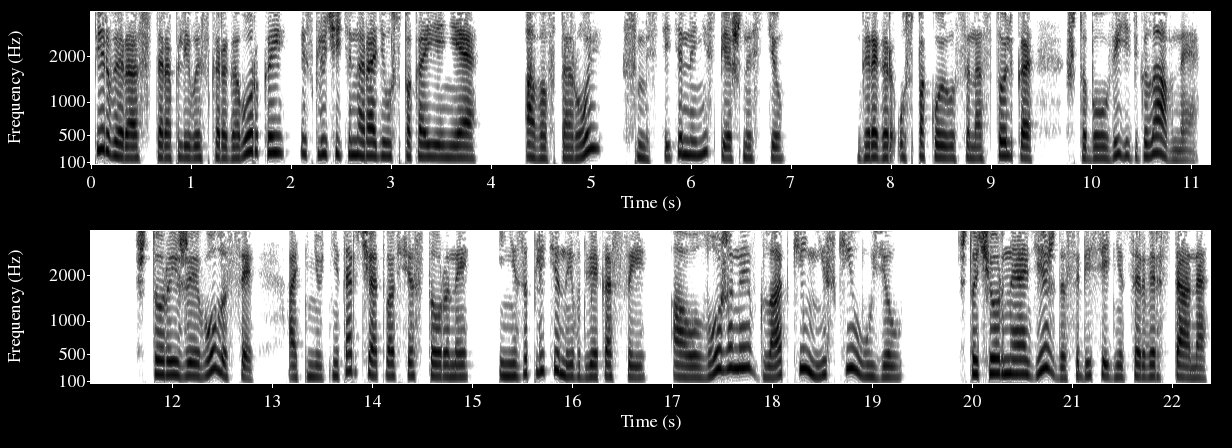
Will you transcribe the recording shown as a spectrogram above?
первый раз с торопливой скороговоркой, исключительно ради успокоения, а во второй с мстительной неспешностью. Грегор успокоился настолько, чтобы увидеть главное, что рыжие волосы отнюдь не торчат во все стороны и не заплетены в две косы, а уложены в гладкий низкий узел, что черная одежда собеседницы Рверстана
